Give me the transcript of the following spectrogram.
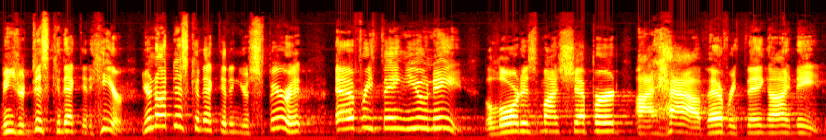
means you're disconnected here. You're not disconnected in your spirit. Everything you need. The Lord is my shepherd. I have everything I need.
